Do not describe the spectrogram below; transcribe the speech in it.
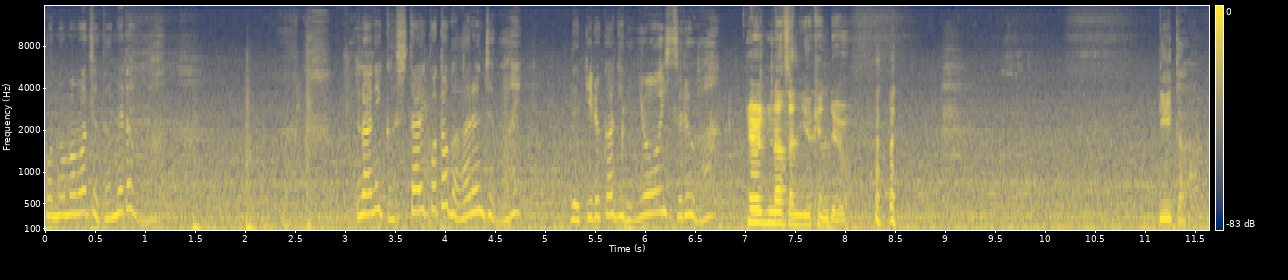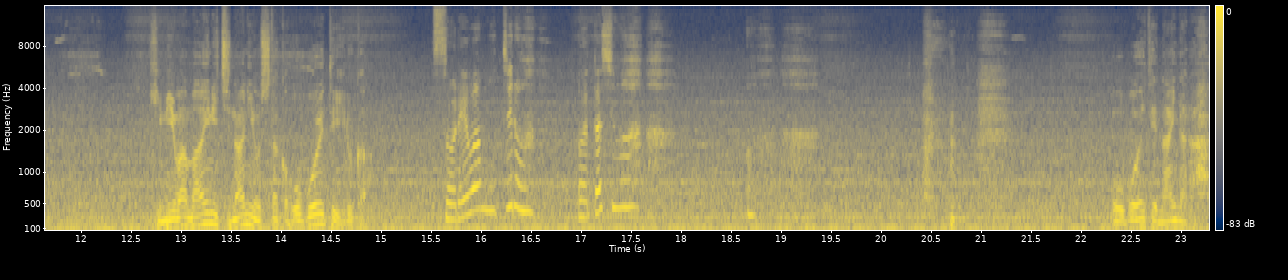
このままじゃダメだわ。何かしたいことがあるんじゃない？できる限り用意するわ。There's nothing you can do. リータ君は毎日何をしたか覚えているか？それはもちろん。私は。覚えてないなら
